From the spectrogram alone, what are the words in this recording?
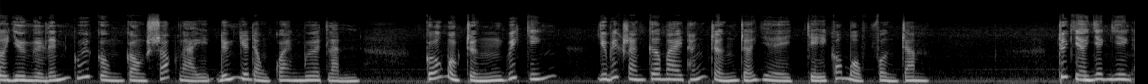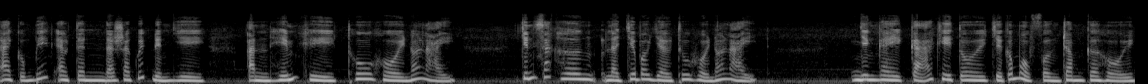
Tôi như người lính cuối cùng còn sót lại đứng giữa đồng quan mưa lạnh. Cố một trận quyết chiến, dù biết rằng cơ may thắng trận trở về chỉ có một phần trăm. Trước giờ nhân viên ai cũng biết Elton đã ra quyết định gì, anh hiếm khi thu hồi nó lại. Chính xác hơn là chưa bao giờ thu hồi nó lại. Nhưng ngay cả khi tôi chỉ có một phần trăm cơ hội,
